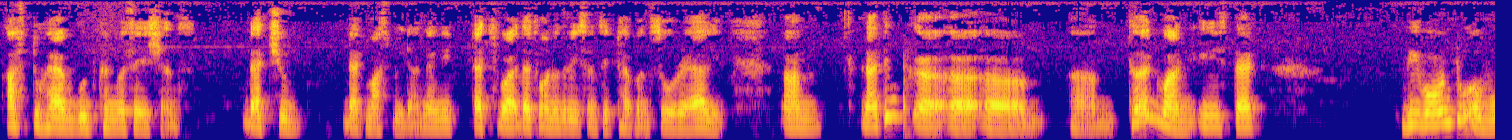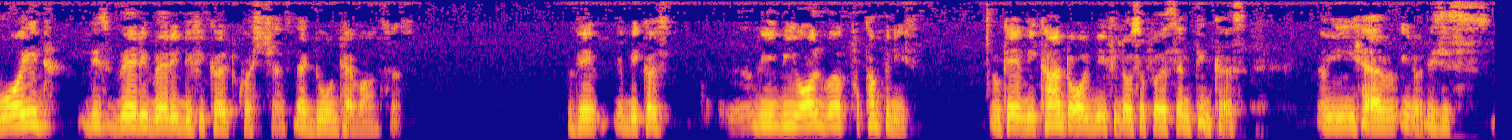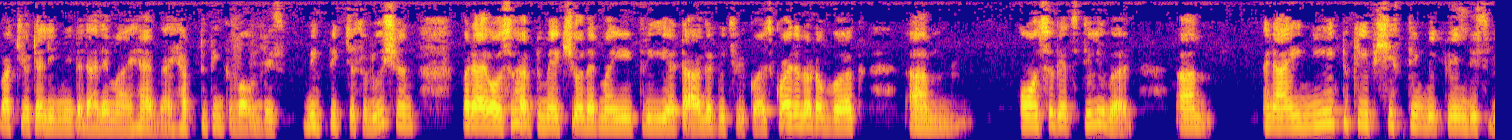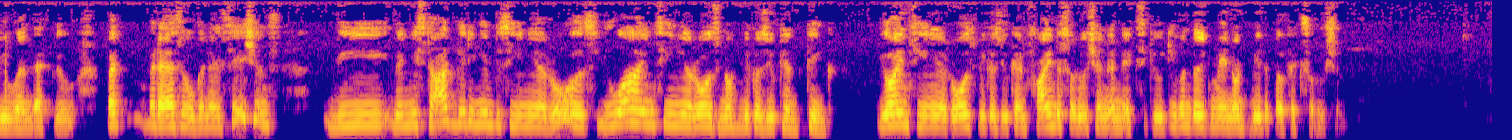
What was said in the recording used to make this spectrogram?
us to have good conversations. That should, that must be done. And it, that's why, that's one of the reasons it happens so rarely. Um, and I think, uh, uh, um, um third one is that we want to avoid these very, very difficult questions that don't have answers. Okay, because we, we all work for companies. Okay, we can't all be philosophers and thinkers we have, you know, this is what you're telling me the dilemma I have. I have to think about this big picture solution, but I also have to make sure that my three year target, which requires quite a lot of work, um, also gets delivered. Um, and I need to keep shifting between this view and that view. But, but as organizations, we, when we start getting into senior roles, you are in senior roles not because you can think you are in senior roles because you can find a solution and execute, even though it may not be the perfect solution.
